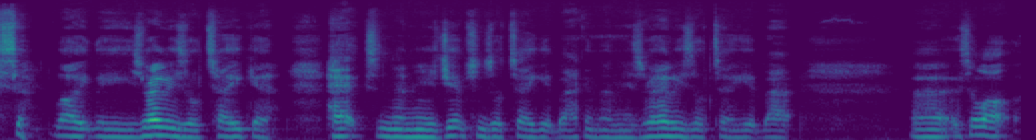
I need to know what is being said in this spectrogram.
like the Israelis will take a hex and then the Egyptians will take it back and then the Israelis will take it back. Uh, it's a lot.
